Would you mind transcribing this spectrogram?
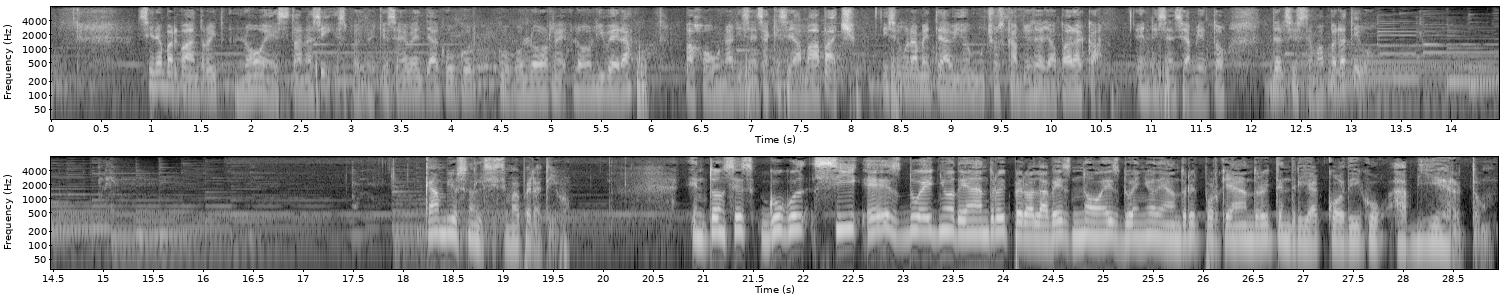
Sin embargo, Android no es tan así. Después de que se vende a Google, Google lo, lo, libera bajo una licencia que se llama Apache. Y seguramente ha habido muchos cambios de allá para acá en licenciamiento del sistema operativo. Cambios en el sistema operativo. Entonces Google sí es dueño de Android, pero a la vez no es dueño de Android porque Android tendría código abierto.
